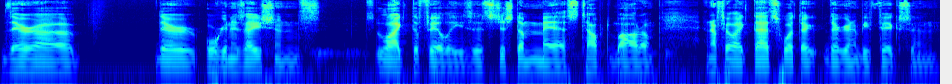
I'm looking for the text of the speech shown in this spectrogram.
Their uh, their organizations like the Phillies. It's just a mess, top to bottom, and I feel like that's what they they're going to be fixing.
